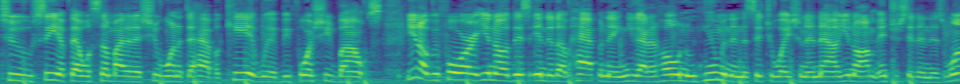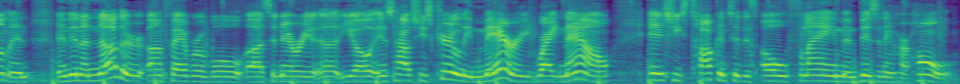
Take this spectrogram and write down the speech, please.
to see if there was somebody that she wanted to have a kid with before she bounced you know before you know this ended up happening? You got a whole new human in the situation and now you know i'm interested in this woman. And then another unfavorable uh, scenario uh, yo is how she's currently married right now and she's talking to this old flame and visiting her home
